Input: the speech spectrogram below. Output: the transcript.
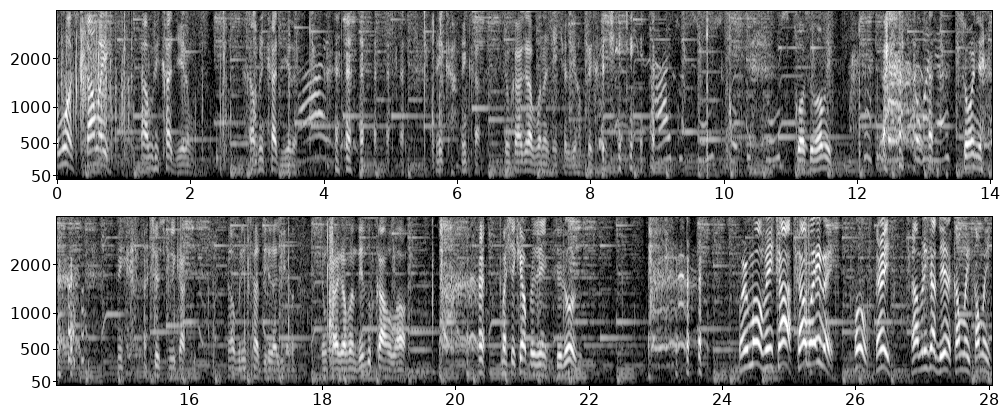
Ô moço, calma aí. É uma brincadeira, moço. É uma brincadeira. vem cá, vem cá. Tem um cara gravando a gente ali, ó, pegadinha. Ai, que susto, que susto. Qual é o seu nome? Sônia. Sônia. Vem cá, deixa eu te explicar aqui. É uma brincadeira ali, ó. Tem um cara gravando dentro do carro lá, ó. Mas você quer um presente cheiroso? Ô irmão, vem cá, calma aí, velho. Ô, peraí, é uma brincadeira, calma aí, calma aí,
